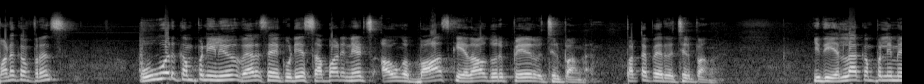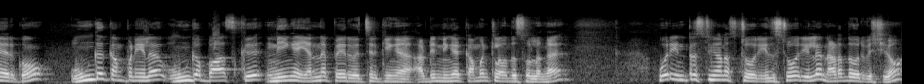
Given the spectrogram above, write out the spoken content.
வணக்கம் ஃப்ரெண்ட்ஸ் ஒவ்வொரு கம்பெனிலையும் வேலை செய்யக்கூடிய சபார்டினேட்ஸ் அவங்க பாஸ்க்கு ஏதாவது ஒரு பேர் வச்சுருப்பாங்க. பட்ட பேர் வச்சுருப்பாங்க. இது எல்லா கம்பெனிலையுமே இருக்கும். உங்கள் கம்பெனியில் உங்கள் பாஸ்க்கு நீங்கள் என்ன பேர் வச்சுருக்கீங்க அப்படின்னு நீங்கள் கமெண்ட்டில் வந்து சொல்லுங்கள் ஒரு இன்ட்ரெஸ்டிங்கான ஸ்டோரி இது ஸ்டோரியில் நடந்த ஒரு விஷயம்.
